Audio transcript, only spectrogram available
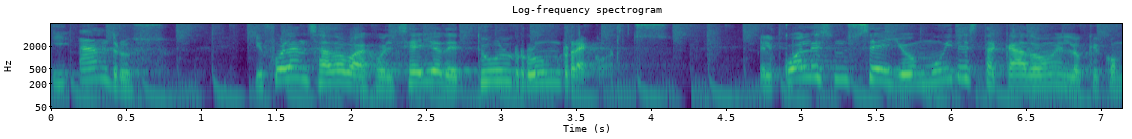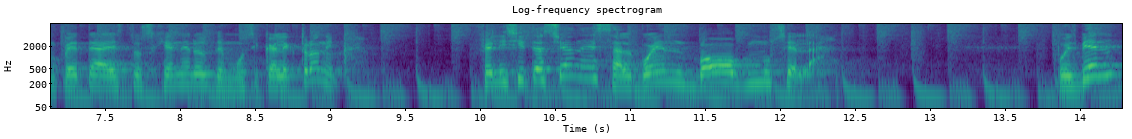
y Andrews, y fue lanzado bajo el sello de Tool Room Records, el cual es un sello muy destacado en lo que compete a estos géneros de música electrónica. Felicitaciones al buen Bob Musella. Pues bien,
